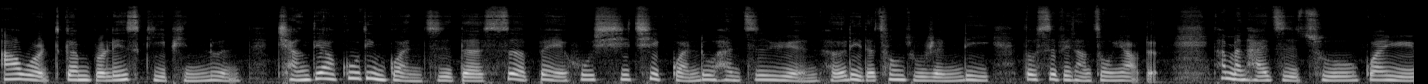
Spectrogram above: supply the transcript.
阿沃尔跟 Berlinski 评论强调，固定管子的设备、呼吸器管路和资源、合理的充足人力都是非常重要的。他们还指出，关于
